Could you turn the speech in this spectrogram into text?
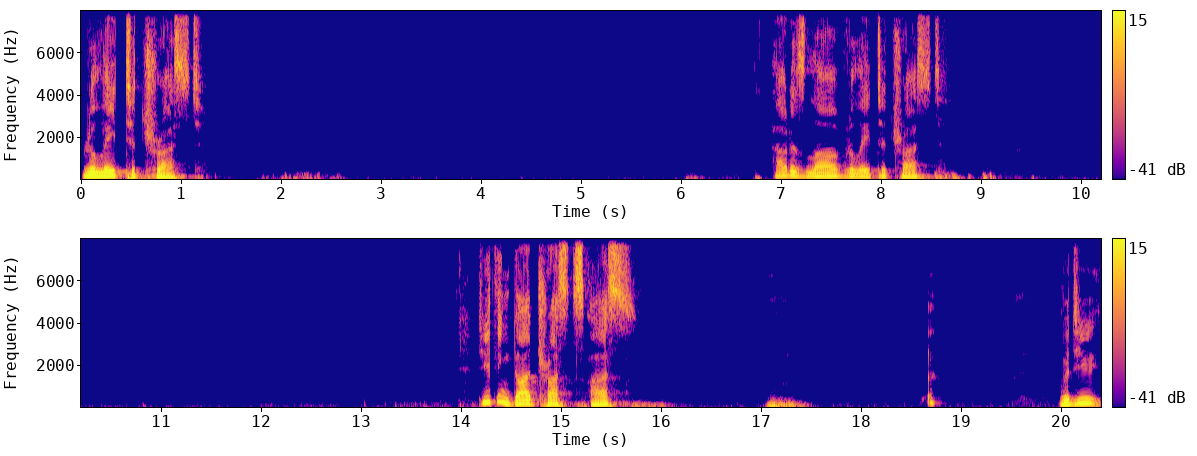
relate to trust? How does love relate to trust? Do you think God trusts us? Would you,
